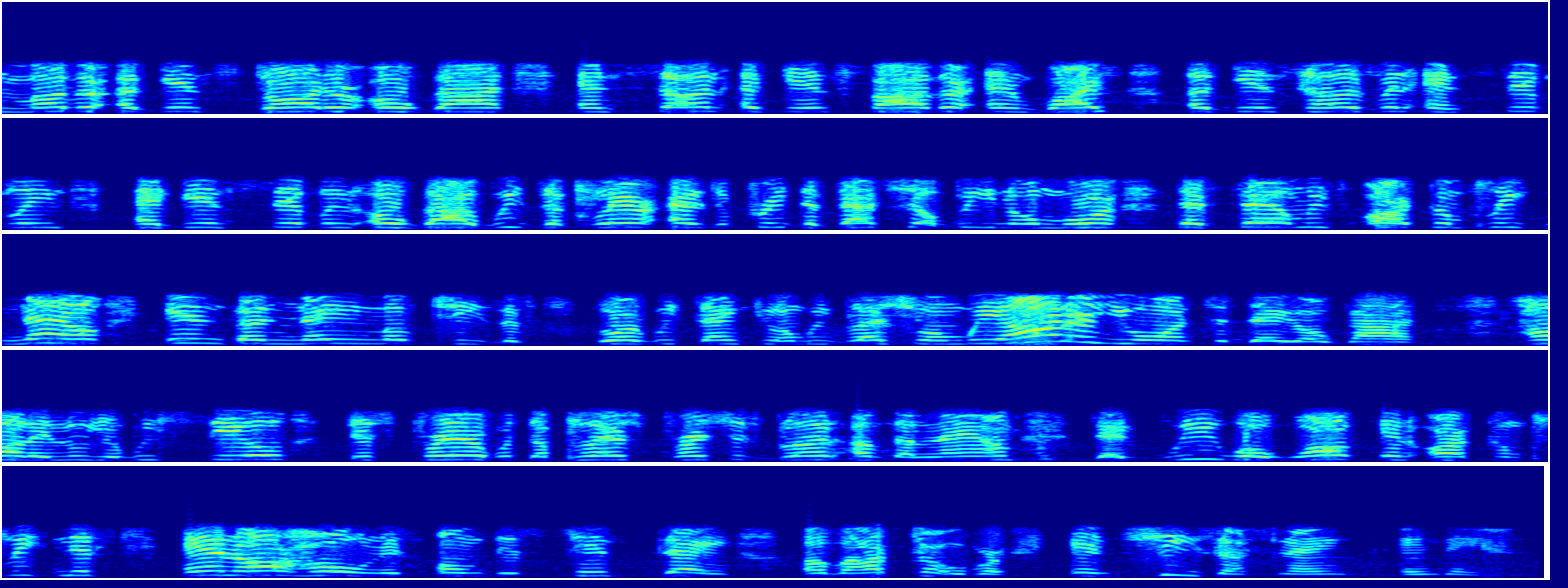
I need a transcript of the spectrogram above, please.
mother against daughter, oh God, and son against father, and wife against husband, and sibling against sibling, oh God. We declare and decree that that shall be no more, that families are complete now in the name of Jesus. Lord, we thank you and we bless you and we honor you on today, oh God. Hallelujah. We seal this prayer with the precious blood of the Lamb that we will walk in our completeness and our wholeness on this 10th day of October. In Jesus' name, amen.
